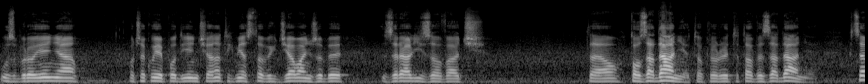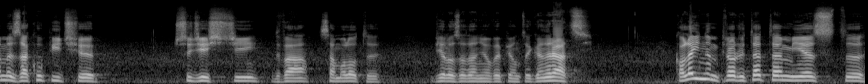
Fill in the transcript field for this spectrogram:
uzbrojenia, oczekuję podjęcia natychmiastowych działań, żeby zrealizować to, to zadanie, to priorytetowe zadanie. Chcemy zakupić e, 32 samoloty wielozadaniowe piątej generacji. Kolejnym priorytetem jest e,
